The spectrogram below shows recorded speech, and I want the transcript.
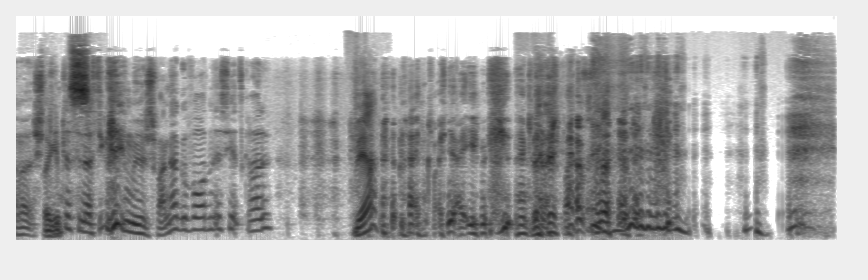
Aber stimmt das denn, dass die irgendwie schwanger geworden ist jetzt gerade? wer? Nein, Quatsch, ja eben. Ein kleiner Spaß.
